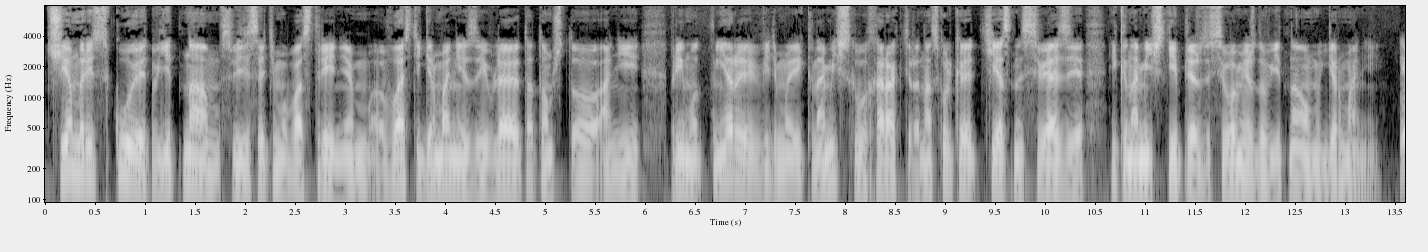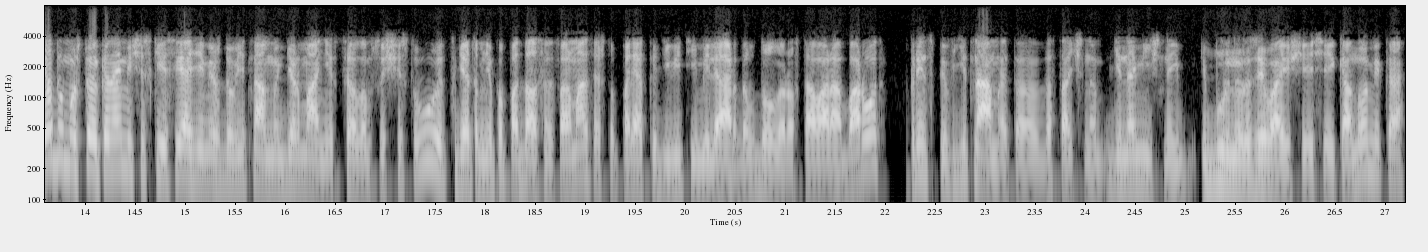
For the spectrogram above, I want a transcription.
Чем рискует Вьетнам в связи с этим обострением? Власти Германии заявляют о том, что они примут меры, видимо, экономического характера. Насколько тесны связи экономические, прежде всего, между Вьетнамом и Германией? Я думаю, что экономические связи между Вьетнамом и Германией в целом существуют. Где-то мне попадалась информация, что порядка 9 миллиардов долларов товарооборот. В принципе, Вьетнам – это достаточно динамичная и бурно развивающаяся экономика.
